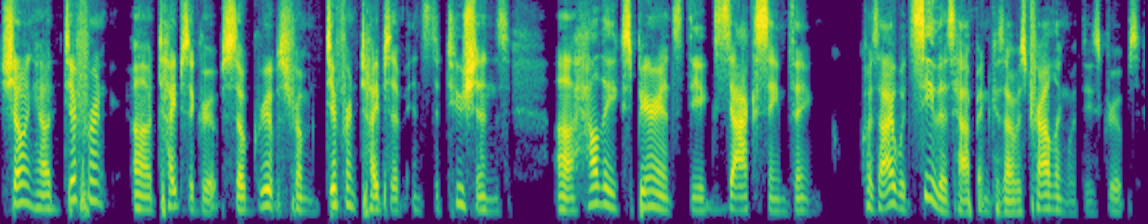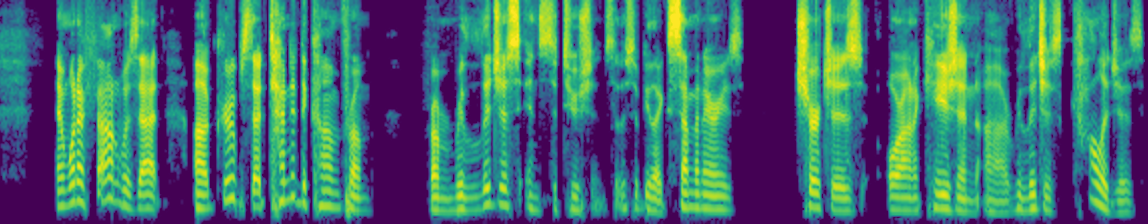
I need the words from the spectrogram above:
showing how different uh, types of groups, so groups from different types of institutions, uh, how they experience the exact same thing. Because I would see this happen because I was traveling with these groups, and what I found was that uh, groups that tended to come from from religious institutions, so this would be like seminaries, churches, or on occasion uh, religious colleges.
